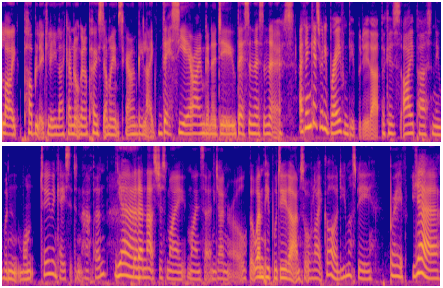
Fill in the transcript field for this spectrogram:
like publicly. Like, I'm not going to post it on my Instagram and be like, this year I'm going to do this and this and this. I think it's really brave when people do that because I personally wouldn't want to in case it didn't happen. Yeah. But then that's just my mindset in general. But when people do that, I'm sort of like, God, you must be. brave. Yeah,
